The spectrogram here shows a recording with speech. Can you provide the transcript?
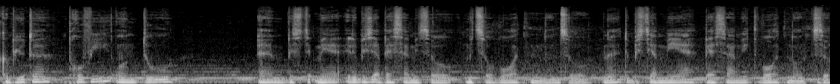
Computerprofi und du ähm, bist mehr, du bist ja besser mit so, mit so Worten und so. Ne? Du bist ja mehr besser mit Worten und so.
